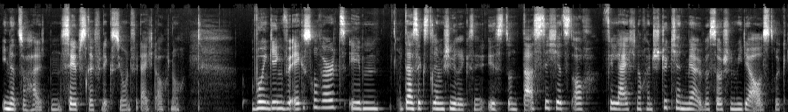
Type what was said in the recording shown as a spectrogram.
innezuhalten, Selbstreflexion vielleicht auch noch. Wohingegen für Extroverts eben das extrem schwierig ist und das sich jetzt auch vielleicht noch ein Stückchen mehr über Social Media ausdrückt,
